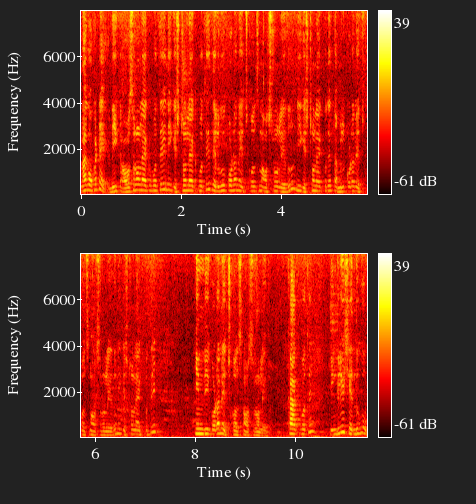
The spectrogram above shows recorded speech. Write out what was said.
నాకు ఒకటే. నీకు అవసరం లేకపోతే నీకు ఇష్టం లేకపోతే తెలుగు కూడా నేర్చుకోవాల్సిన అవసరం లేదు. నీకు ఇష్టం లేకపోతే తమిళ్ కూడా నేర్చుకోవాల్సిన అవసరం లేదు. నీకు ఇష్టం లేకపోతే హిందీ కూడా నేర్చుకోవాల్సిన అవసరం లేదు. కాకపోతే ఇంగ్లీష్ ఎందుకు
